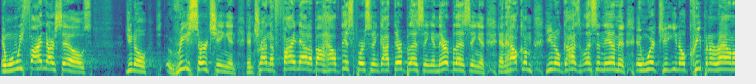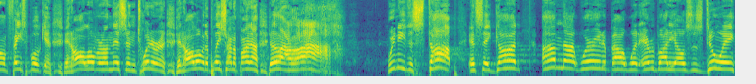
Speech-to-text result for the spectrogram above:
And when we find ourselves you know, researching and, and trying to find out about how this person got their blessing and their blessing and, and how come, you know, God's blessing them and, and we're, you know, creeping around on Facebook and, and all over on this and Twitter and, and all over the place trying to find out. We need to stop and say, God, I'm not worried about what everybody else is doing.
